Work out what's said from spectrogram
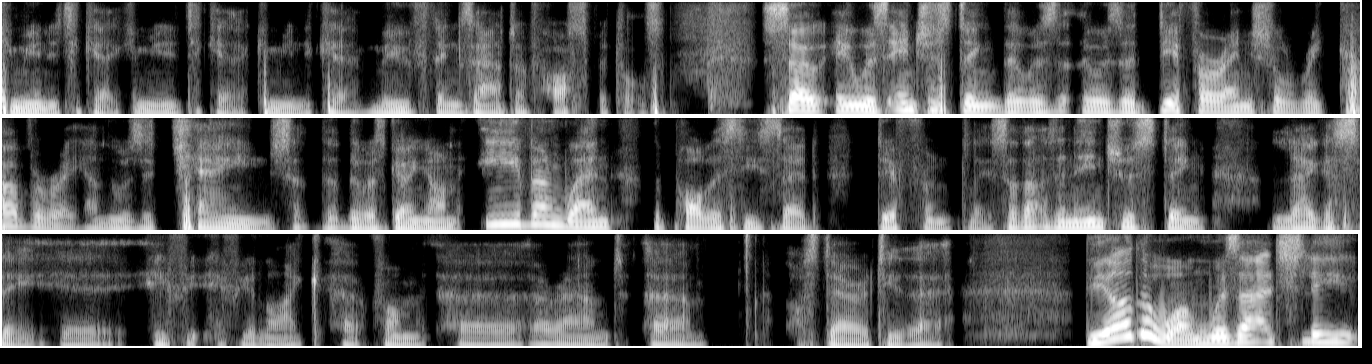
community care, community care, community care, move things out of hospitals. So it was interesting. There was there was a differential recovery and there was a change that there was going on, even when the policy said differently. So that was an interesting legacy, if if you like, uh, from uh, around um, austerity there. The other one was actually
